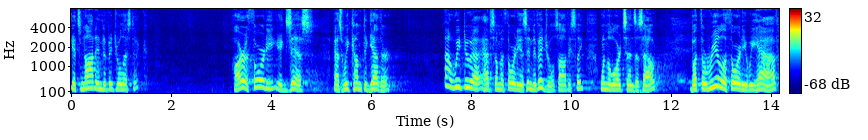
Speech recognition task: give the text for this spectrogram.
it's not individualistic. Our authority exists as we come together now, we do have some authority as individuals, obviously, when the Lord sends us out. But the real authority we have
